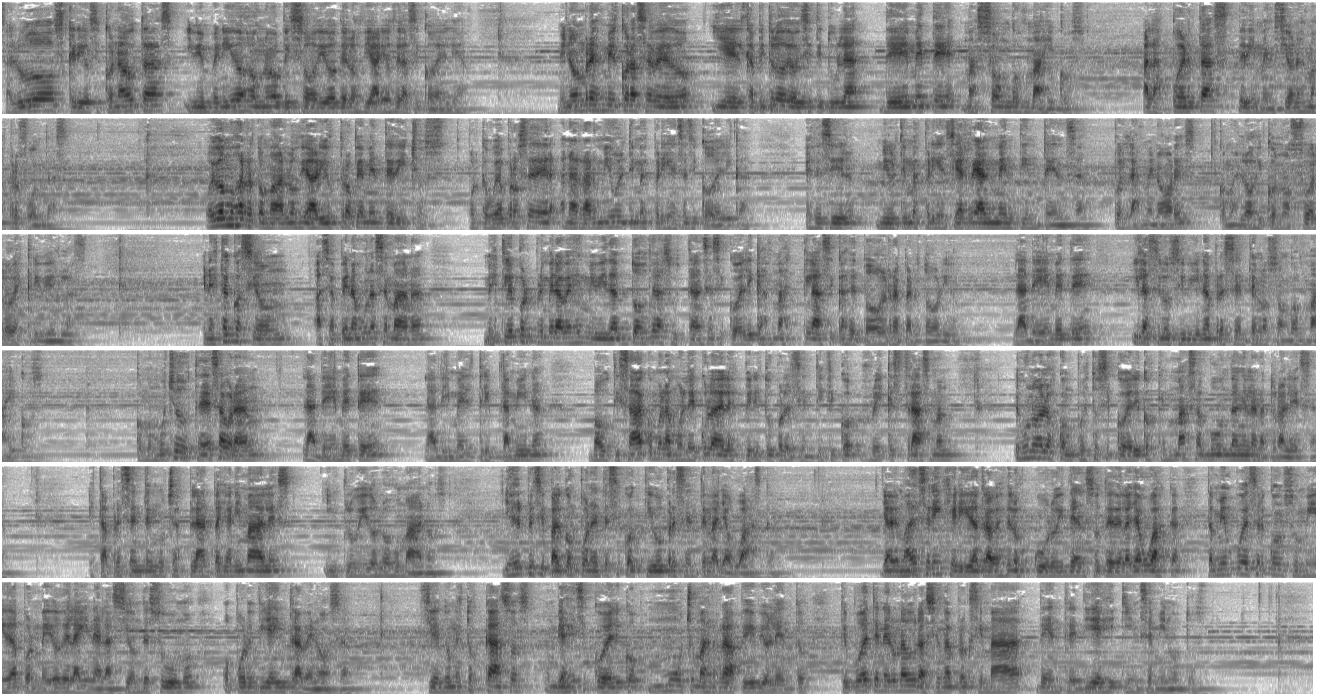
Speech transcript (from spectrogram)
Saludos queridos psiconautas y bienvenidos a un nuevo episodio de los Diarios de la Psicodelia. Mi nombre es Milcor Acevedo y el capítulo de hoy se titula DMT más hongos mágicos, a las puertas de dimensiones más profundas. Hoy vamos a retomar los diarios propiamente dichos, porque voy a proceder a narrar mi última experiencia psicodélica, es decir, mi última experiencia realmente intensa, pues las menores, como es lógico, no suelo describirlas. En esta ocasión, hace apenas una semana, mezclé por primera vez en mi vida dos de las sustancias psicodélicas más clásicas de todo el repertorio, la DMT y la psilocibina presente en los hongos mágicos. Como muchos de ustedes sabrán, la DMT, la dimeltriptamina, bautizada como la molécula del espíritu por el científico Rick Strassman, es uno de los compuestos psicodélicos que más abundan en la naturaleza. Está presente en muchas plantas y animales, incluidos los humanos, y es el principal componente psicoactivo presente en la ayahuasca. Y además de ser ingerida a través del oscuro y denso té de la ayahuasca, también puede ser consumida por medio de la inhalación de su humo o por vía intravenosa, siendo en estos casos un viaje psicodélico mucho más rápido y violento que puede tener una duración aproximada de entre 10 y 15 minutos.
